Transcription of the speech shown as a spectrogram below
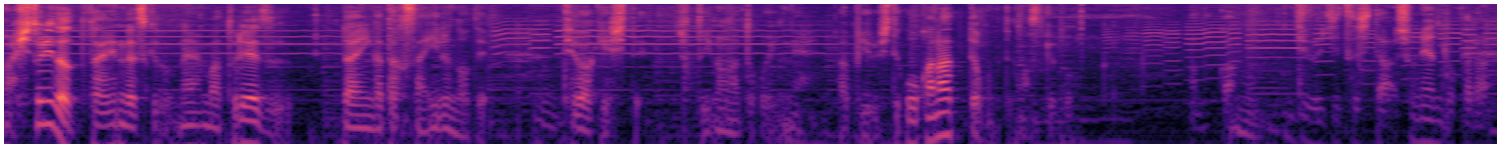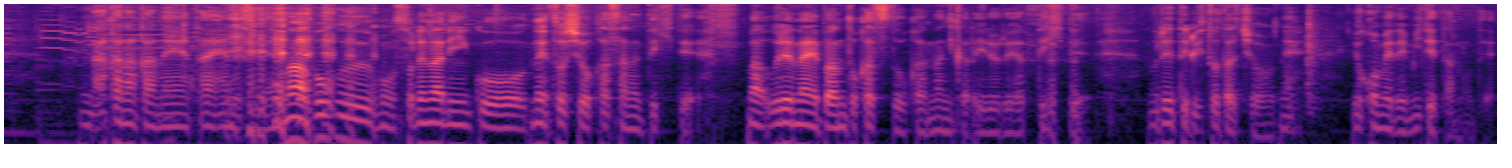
まあ一人だと大変ですけどね。まあとりあえず団員がたくさんいるのでうん。手分けしてちょっといろんなところにねアピールしていこうかなって思ってますけど。なんか充実した初年度から。なかなかね大変ですね。まあ僕もそれなりにこうね年を重ねてきて、まあ、売れないバンド活動から何からいろいろやってきて売れてる人たちをね横目で見てたので、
